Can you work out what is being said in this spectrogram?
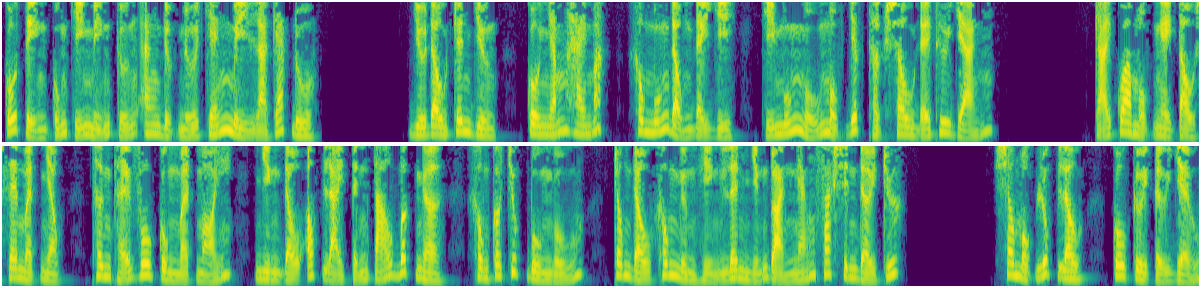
cố tiện cũng chỉ miễn cưỡng ăn được nửa chén mì là gác đùa. Dựa đầu trên giường, cô nhắm hai mắt, không muốn động đậy gì, chỉ muốn ngủ một giấc thật sâu để thư giãn. Trải qua một ngày tàu xe mệt nhọc, thân thể vô cùng mệt mỏi, nhưng đầu óc lại tỉnh táo bất ngờ, không có chút buồn ngủ, trong đầu không ngừng hiện lên những đoạn ngắn phát sinh đời trước. Sau một lúc lâu, cô cười tự dễu.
